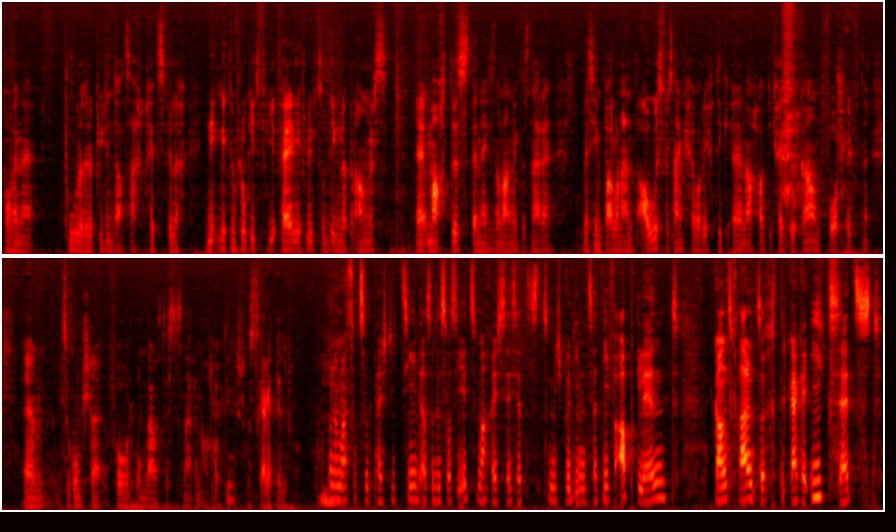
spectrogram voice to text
auch wenn ein Bauer oder eine Bäuerin tatsächlich jetzt vielleicht nicht mit dem Flug in die Ferien fliegt und irgendjemand anderes äh, macht das, dann heisst es noch lange nicht, dass nachher, wenn sie im Parlament alles versenken, was Richtung äh, Nachhaltigkeit gehen und Vorschriften ähm, zugunsten der Umwelt, dass das nachhaltig ist. Das ist das Gegenteil davon. Und nochmal so zu Pestiziden. Also das, was sie jetzt machen, ist, sie haben jetzt zum Beispiel die Initiative abgelehnt, ganz klar und sich dagegen eingesetzt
